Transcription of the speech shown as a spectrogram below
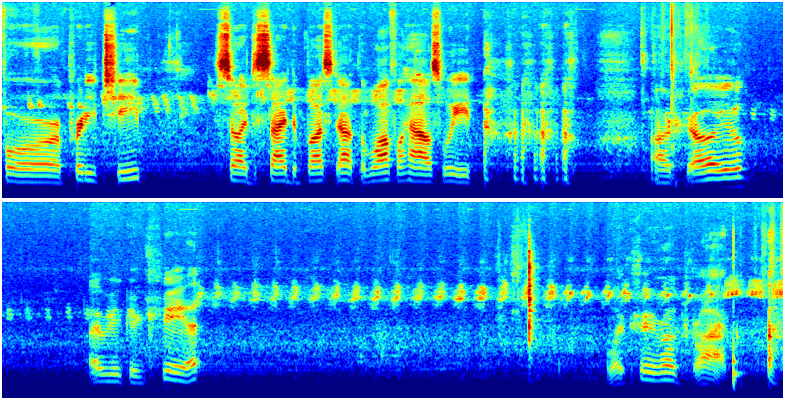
for pretty cheap. So I decided to bust out the Waffle House weed. I'll show you if you can see it. What she looks like.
